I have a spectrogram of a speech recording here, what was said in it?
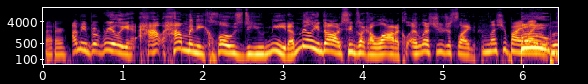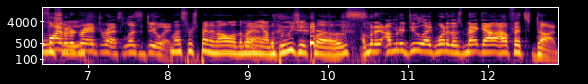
better. I mean, but really, how how many clothes do you need? A million dollars seems like a lot of clothes, unless you just like, Unless you buy boom, like bougie. 500 grand dress. Let's do it. Unless we're spending all of the money Yeah. on bougie clothes. I'm gonna I'm gonna do like one of those Met Gala outfits. Done.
